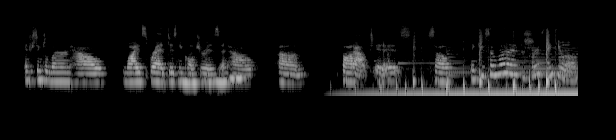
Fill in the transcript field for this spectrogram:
interesting to learn how widespread Disney Mhm. culture is and how um, thought out it is. So, thank you so much. of course thank you all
